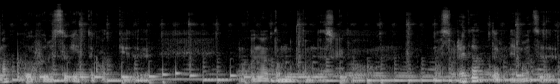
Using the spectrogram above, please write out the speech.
Mac が古すぎるとかっていうのかなと思ったんですけど、まあ、それだったらねまずうん。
